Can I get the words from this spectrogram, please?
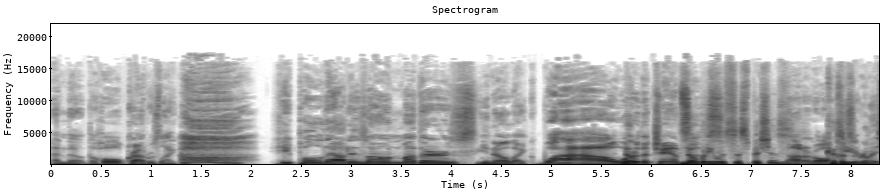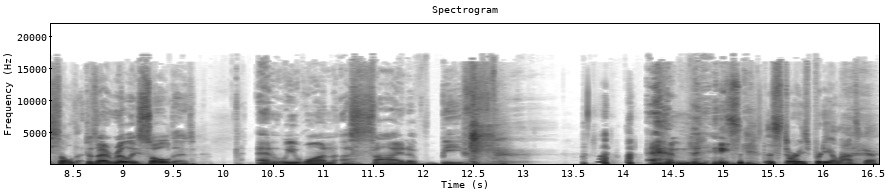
and the the whole crowd was like. He pulled out his own mother's, you know, like, wow, what No- are the chances? Nobody was suspicious. Not at all. because he really sold it. Because I really sold it. And we won a side of beef. and they, This story's pretty Alaska.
